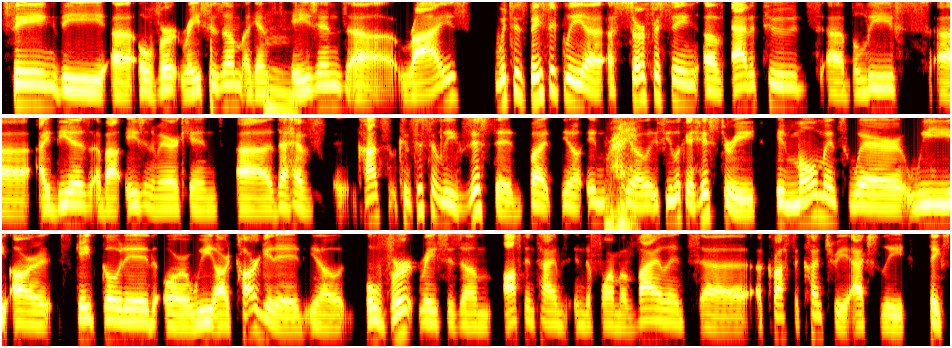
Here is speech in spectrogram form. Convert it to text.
seeing the uh, overt racism against Mm. Asians uh, rise, which is basically a, a surfacing of attitudes, uh, beliefs, uh, ideas about Asian Americans uh, that have const- consistently existed. But you know, in Right. you know, if you look at history, in moments where we are scapegoated or we are targeted, you know, overt racism, oftentimes in the form of violence uh, across the country, actually takes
